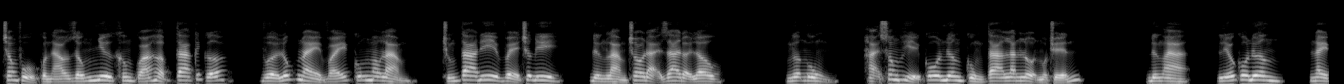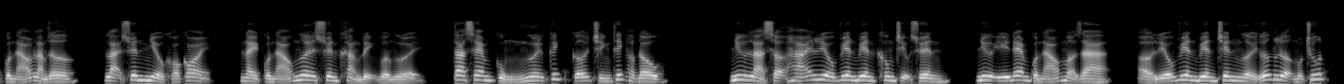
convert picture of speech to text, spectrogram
trong phủ quần áo giống như không quá hợp ta kích cỡ, vừa lúc này váy cũng mau làm, chúng ta đi về trước đi, đừng làm cho đại gia đợi lâu. Ngượng ngùng, hại song hỉ cô nương cùng ta lăn lộn một chuyến. Đừng à, liếu cô nương, này quần áo làm dơ, lại xuyên nhiều khó coi, này quần áo ngươi xuyên khẳng định vừa người, ta xem cùng ngươi kích cỡ chính thích hợp đâu. Như là sợ hãi liều viên viên không chịu xuyên, như ý đem quần áo mở ra, ở liều viên viên trên người ước lượng một chút,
